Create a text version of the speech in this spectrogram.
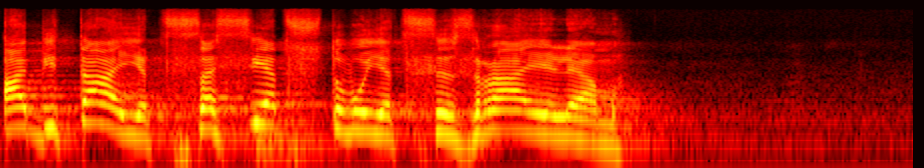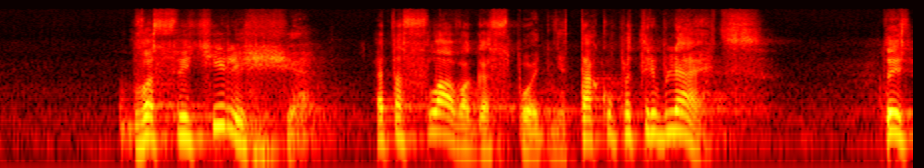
обитает, соседствует с Израилем во святилище, это слава Господня, так употребляется. То есть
